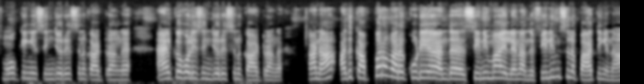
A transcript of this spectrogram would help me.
ஸ்மோக்கிங் இஸ் இன்ஜுரிஸ்னு காட்டுறாங்க. ஆல்கஹால் இஸ் இன்ஜுரிஸ்னு காட்டுறாங்க. ஆனா அதுக்கப்புறம் வரக்கூடிய அந்த சினிமா இல்லைன்னா அந்த பிலிம்ஸ்ல பாத்தீங்கன்னா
